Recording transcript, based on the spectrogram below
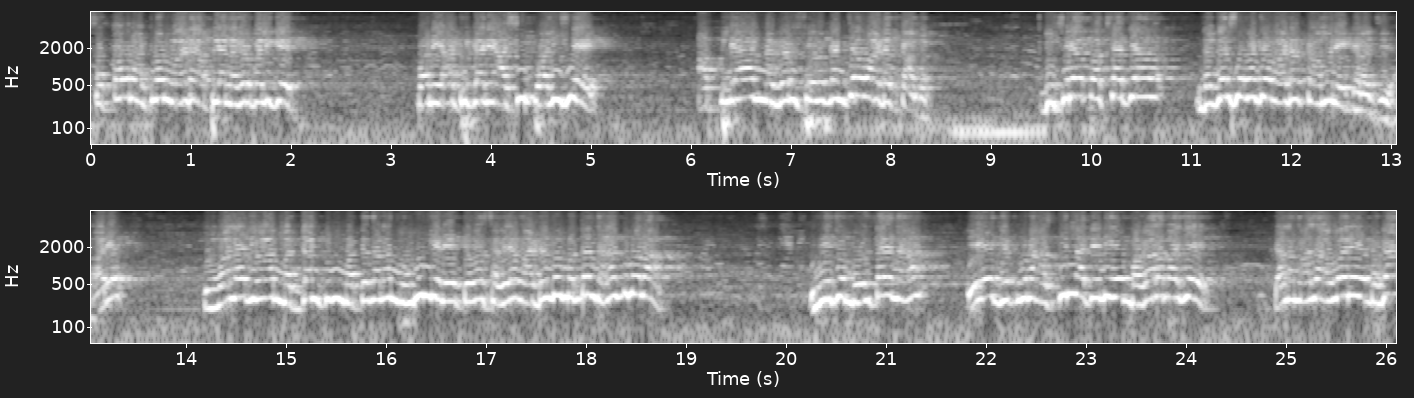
सत्तावन्न अठ्ठावन्न वार्ड आहे आपल्या नगरपालिकेत. पण या ठिकाणी अशी पॉलिसी आहे आपल्या नगरसेवकांच्या वार्डात काम. दुसऱ्या पक्षाच्या नगरसेवकांच्या वाड्यात कामं नाही करायची. अरे तुम्हाला जेव्हा मतदान तुम्ही मतदानात निवडून गेले तेव्हा सगळ्या वार्डांवर मतदान झालं तुम्हाला? तुम्ही जे बोलताय ना हे जे पुन्हा असतील ना त्यांनी हे बघायला पाहिजे. त्यांना माझं आव्हान आहे बघा.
